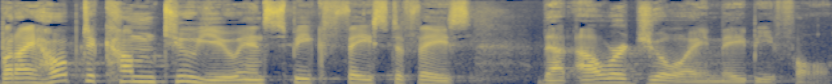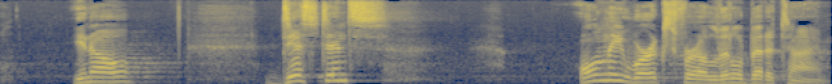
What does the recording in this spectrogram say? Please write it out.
but I hope to come to you and speak face to face that our joy may be full. You know, distance only works for a little bit of time.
